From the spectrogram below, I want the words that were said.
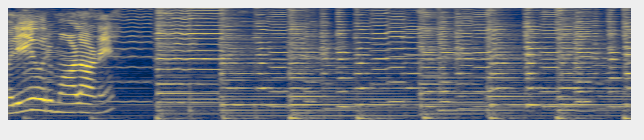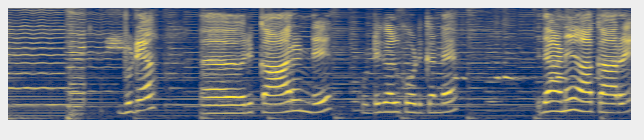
വലിയ ഒരു മാളാണ് ഇവിടെ ഒരു കാറുണ്ട്. കുട്ടികൾക്ക് കൊടുക്കേണ്ട? ഇതാണ് ആ കാറ്.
